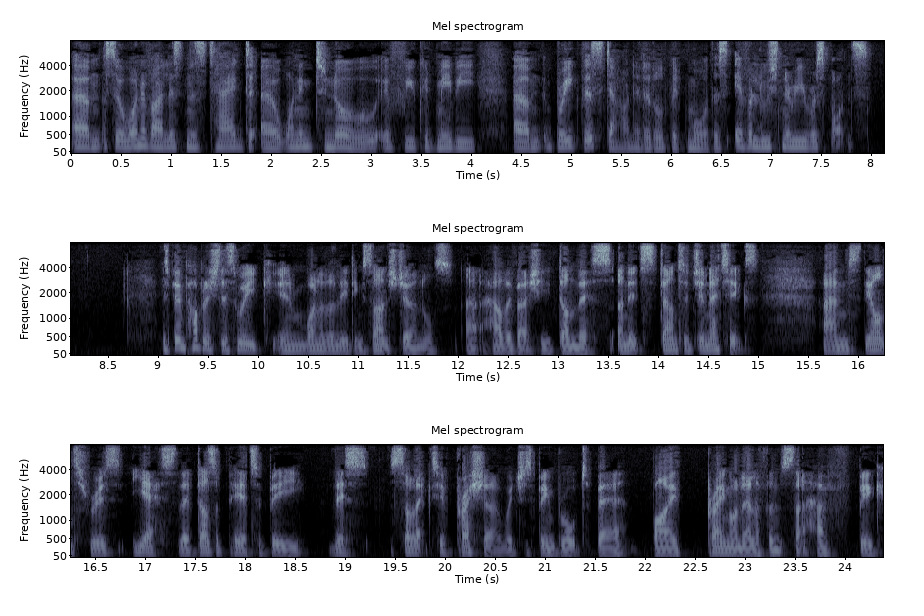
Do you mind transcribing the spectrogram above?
Um, so one of our listeners tagged uh, wanting to know if you could maybe um, break this down a little bit more, this evolutionary response. It's been published this week in one of the leading science journals, uh, how they've actually done this, and it's down to genetics. And the answer is yes, there does appear to be this selective pressure which is being brought to bear by preying on elephants that have big,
